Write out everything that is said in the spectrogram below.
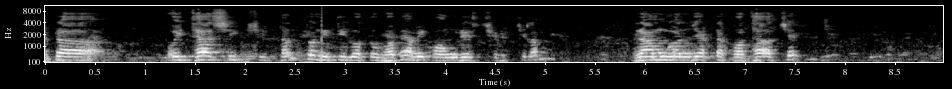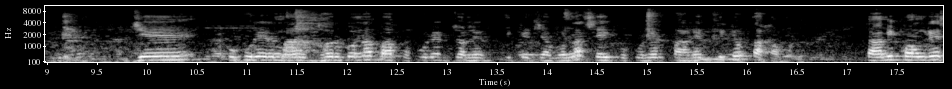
একটা ঐতিহাসিক সিদ্ধান্ত। নীতিগতভাবে আমি কংগ্রেস ছেড়েছিলাম। গ্রামগঞ্জে একটা কথা আছে যে পুকুরের মাছ ধরবো না বা পুকুরের জলের দিকে যাব না, সেই পুকুরের পাড়ের দিকেও তাকাবো না। তা আমি কংগ্রেস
